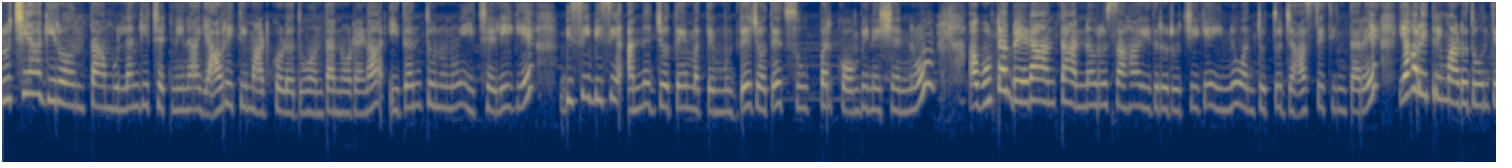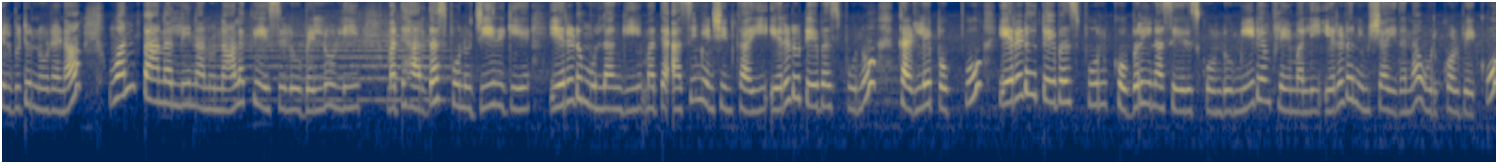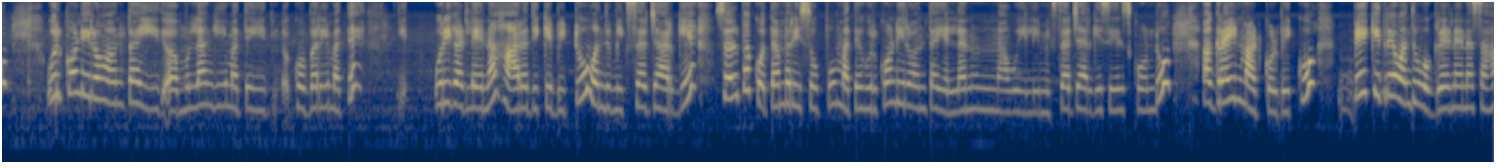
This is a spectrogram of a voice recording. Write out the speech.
ರುಚಿಯಾಗಿರೋ ಅಂಥ ಮುಲ್ಲಂಗಿ ಚಟ್ನಿನ ಯಾವ ರೀತಿ ಮಾಡ್ಕೊಳ್ಳೋದು ಅಂತ ನೋಡೋಣ. ಇದಂತೂ ಈ ಚಳಿಗೆ ಬಿಸಿ ಬಿಸಿ ಅನ್ನದ ಜೊತೆ ಮತ್ತು ಮುದ್ದೆ ಜೊತೆ ಸೂಪರ್ ಕಾಂಬಿನೇಷನ್ನು. ಊಟ ಬೇಡ ಅಂತ ಅನ್ನೋರು ಸಹ ಇದ್ರ ರುಚಿಗೆ ಇನ್ನೂ ಒಂದು ತುತ್ತು ಜಾಸ್ತಿ ತಿಂತಾರೆ. ಯಾವ ರೀತಿ ಮಾಡೋದು ಅಂತೇಳ್ಬಿಟ್ಟು ನೋಡೋಣ. ಒಂದು ಪ್ಯಾನಲ್ಲಿ ನಾನು ನಾಲ್ಕು ಎಸಳು ಬೆಳ್ಳುಳ್ಳಿ, ಮತ್ತು ಅರ್ಧ ಸ್ಪೂನು ಜೀರಿಗೆ, ಎರಡು ಮುಲ್ಲಂಗಿ, ಮತ್ತು ಹಸಿಮೆಣ್ಸಿನ್ಕಾಯಿ ಎರಡು ಟೇಬಲ್ ಸ್ಪೂನು ಕಡಲೆಪಪ್ಪು, ಎರಡು ಟೇಬಲ್ ಸ್ಪೂನ್ ಕೊಬ್ಬರಿನ ಸೇರಿಸ್ಕೊಂಡು ಮೀಡಿಯಮ್ ಫ್ಲೇಮಲ್ಲಿ ಎರಡು ನಿಮಿಷ ಇದನ್ನು ಹುರ್ಕೊಳ್ಬೇಕು. ಹುರ್ಕೊಂಡಿರೋ ಅಂಥ ಈ ಮುಲ್ಲಂಗಿ ಮತ್ತು ಈ ಕೊಬ್ಬರಿ ಮತ್ತು ಉರಿಗಡಲೆನ ಹಾರೋದಕ್ಕೆ ಬಿಟ್ಟು ಒಂದು ಮಿಕ್ಸರ್ ಜಾರ್ಗೆ ಸ್ವಲ್ಪ ಕೊತ್ತಂಬರಿ ಸೊಪ್ಪು ಮತ್ತು ಹುರ್ಕೊಂಡಿರೋ ಅಂಥ ಎಲ್ಲನೂ ನಾವು ಇಲ್ಲಿ ಮಿಕ್ಸರ್ ಜಾರ್ಗೆ ಸೇರಿಸ್ಕೊಂಡು ಗ್ರೈಂಡ್ ಮಾಡ್ಕೊಳ್ಬೇಕು. ಬೇಕಿದ್ದರೆ ಒಂದು ಒಗ್ಗರಣೆನ ಸಹ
